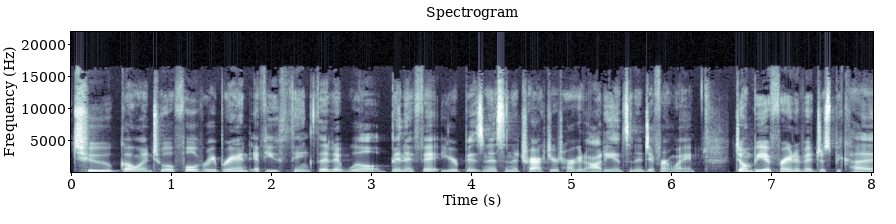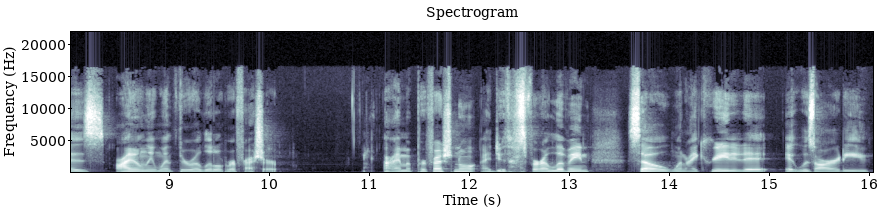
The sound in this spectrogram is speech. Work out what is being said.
to go into a full rebrand if you think that it will benefit your business and attract your target audience in a different way. Don't be afraid of it just because I only went through a little refresher. I'm a professional, I do this for a living. So when I created it, it was already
